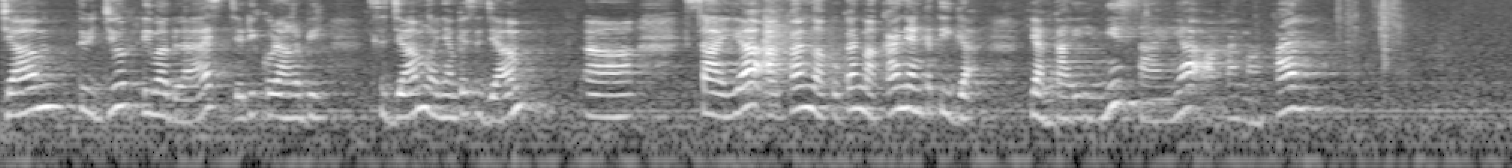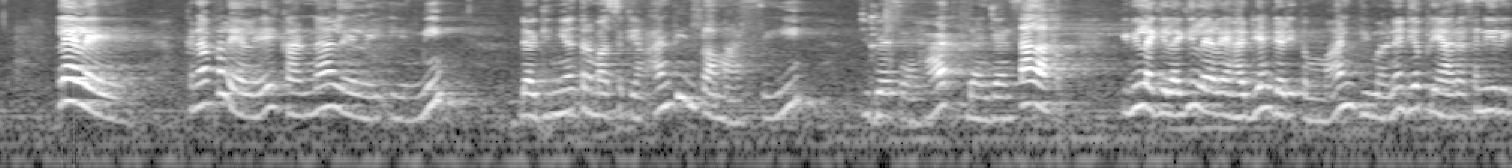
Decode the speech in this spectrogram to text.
jam 7.15, jadi kurang lebih sejam, nggak nyampe sejam. Uh, saya akan melakukan makan yang ketiga. Yang kali ini saya akan makan lele. Kenapa lele? Karena lele ini dagingnya termasuk yang anti inflamasi, juga sehat dan jangan salah. Ini lagi-lagi lele hadiah dari teman di mana dia pelihara sendiri.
